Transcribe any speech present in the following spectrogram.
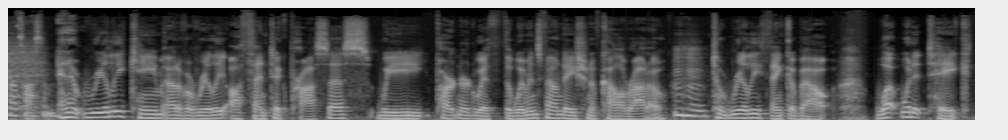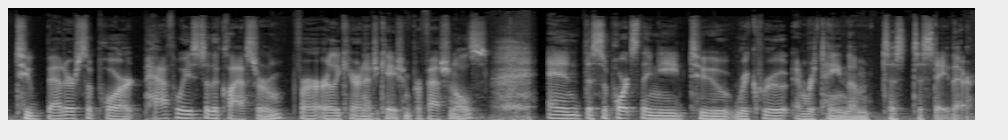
That's awesome. And it really came out of a really authentic process. We partnered with the Women's Foundation of Colorado to really think about what would it take to better support pathways to the classroom for early care and education professionals and the supports they need to recruit and retain them to, to stay there.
